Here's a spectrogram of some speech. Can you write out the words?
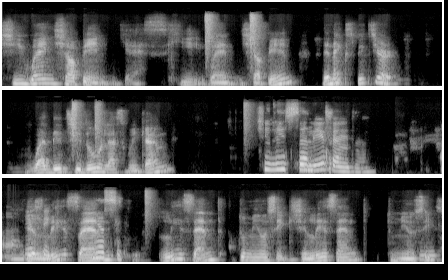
She went shopping. Yes, he went shopping. The next picture. What did she do last weekend? She She listened. listened. uh, She listened, Music. listened to music. She listened to music. Music.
